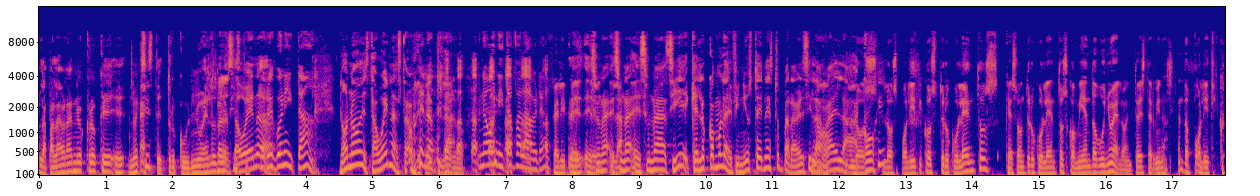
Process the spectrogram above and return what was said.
la palabra yo creo que eh, no existe, trucuñuelos pero no está buena. Pero es bonita. No, no, está buena, está buena. Una bonita palabra. Felipe. Es, una, es, una, es una, sí, ¿qué lo, ¿cómo la definió usted en esto para ver si la RAE la los, acoge? Los políticos truculentos, que son truculentos comiendo buñuelo, entonces terminan siendo políticos,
